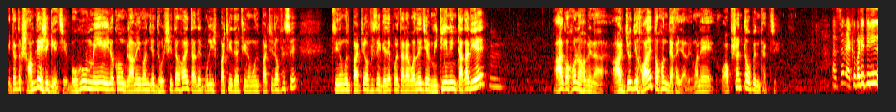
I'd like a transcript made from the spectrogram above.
এটা তো সামনে এসে গিয়েছে। বহু মেয়ে এরকম গ্রামে গঞ্জে ধর্ষিত হয় তাদের পুলিশ পাঠিয়ে দেয় তৃণমূল পার্টির অফিসে। তৃণমূল পার্টির অফিসে গেলে পরে তারা বলে যে মিটিয়ে নিন টাকা দিয়ে। আর কখনো হবে না। আর যদি হয় তখন দেখা যাবে। মানে অপশানটা ওপেন থাকছে। স্যার একেবারে তিনি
